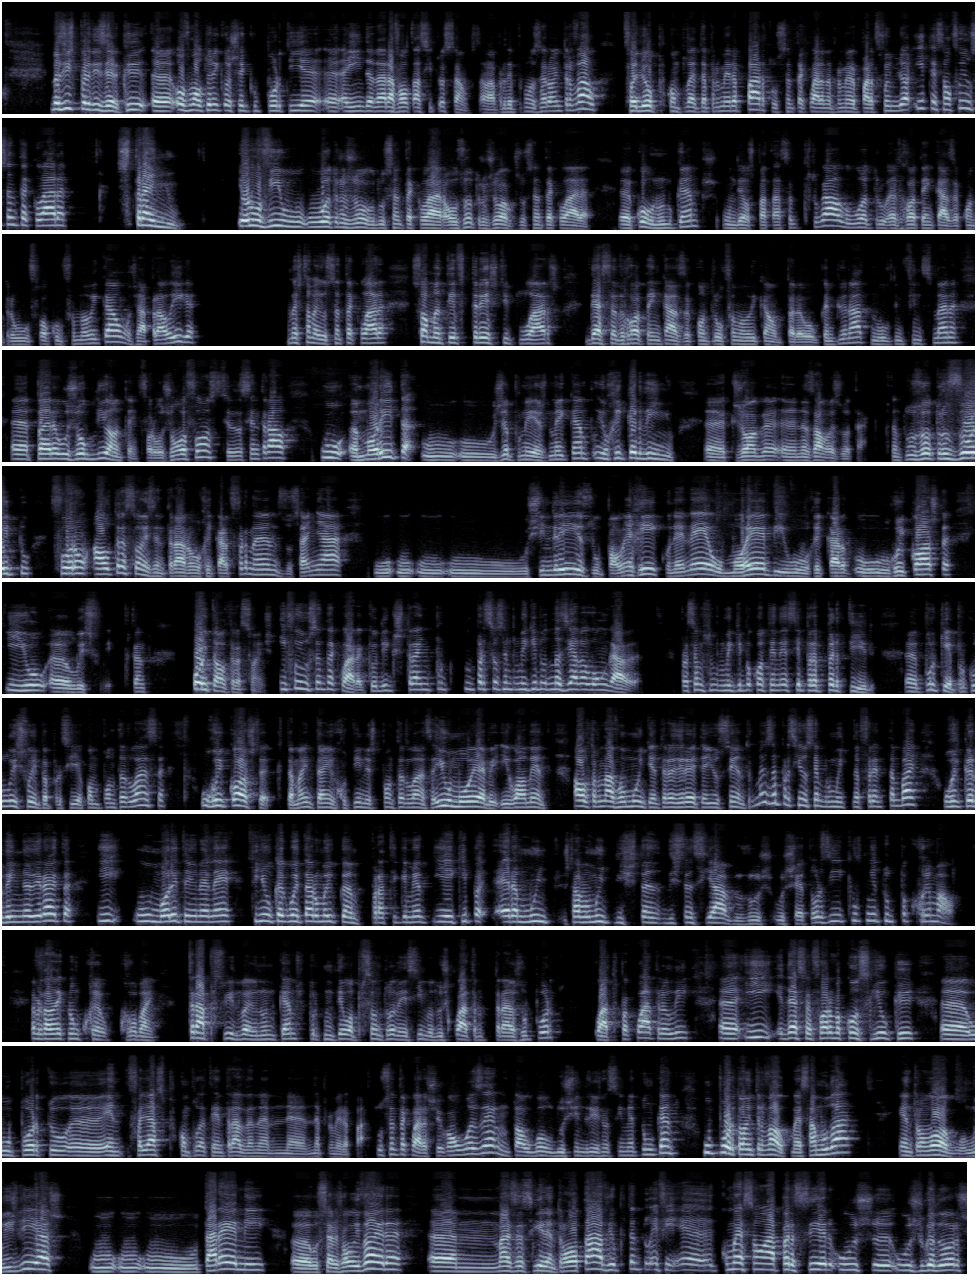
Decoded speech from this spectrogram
mas isto para dizer que uh, houve uma altura em que eu achei que o Porto ia uh, ainda dar a volta à situação. Estava a perder por 1 0 ao intervalo, falhou por completo a primeira parte, o Santa Clara na primeira parte foi melhor. E atenção, foi um Santa Clara estranho. Eu não vi o, o outro jogo do Santa Clara, ou os outros jogos do Santa Clara, uh, com o Nuno Campos, um deles para a Taça de Portugal, o outro a derrota em casa contra o Futebol Clube Famalicão, já para a Liga mas também o Santa Clara só manteve três titulares dessa derrota em casa contra o Famalicão para o campeonato, no último fim de semana, eh, para o jogo de ontem. Foram o João Afonso, defesa central, o Morita, o, o japonês de meio campo, e o Ricardinho, eh, que joga eh, nas aulas do ataque. Portanto, os outros oito foram alterações. Entraram o Ricardo Fernandes, o Sanhá, o, o, o, o o Paulo Henrique, o Nené, o Moebi, o, Ricardo, o Rui Costa e o uh, Luís Felipe. Portanto, oito alterações. E foi um Santa Clara, que eu digo estranho, porque me pareceu sempre uma equipa demasiado alongada. Pareceu-me sempre uma equipa com tendência para partir. Uh, porquê? Porque o Luís Filipe aparecia como ponta de lança, o Rui Costa, que também tem rotinas de ponta de lança, e o Moeb, igualmente, alternavam muito entre a direita e o centro, mas apareciam sempre muito na frente também, o Ricardinho na direita, e o Morita e o Nené tinham que aguentar o meio campo, praticamente, e a equipa era muito, estava muito distan distanciados os, os setores, e aquilo tinha tudo para correr mal. A verdade é que não correu, correu bem terá percebido bem o Nuno Campos, porque meteu a pressão toda em cima dos quatro de trás do Porto, 4 para 4 ali, uh, e dessa forma conseguiu que uh, o Porto uh, falhasse por completa entrada na, na, na, primeira parte. O Santa Clara chegou a 1 a 0, no tal golo do Xindriz no seguimento de um canto. O Porto, ao intervalo, começa a mudar. Entram logo o Luís Dias, o, o, o Taremi, o Sérgio Oliveira, ehm, mais a seguir entra o Otávio. Portanto, enfim, começam a aparecer os, os jogadores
